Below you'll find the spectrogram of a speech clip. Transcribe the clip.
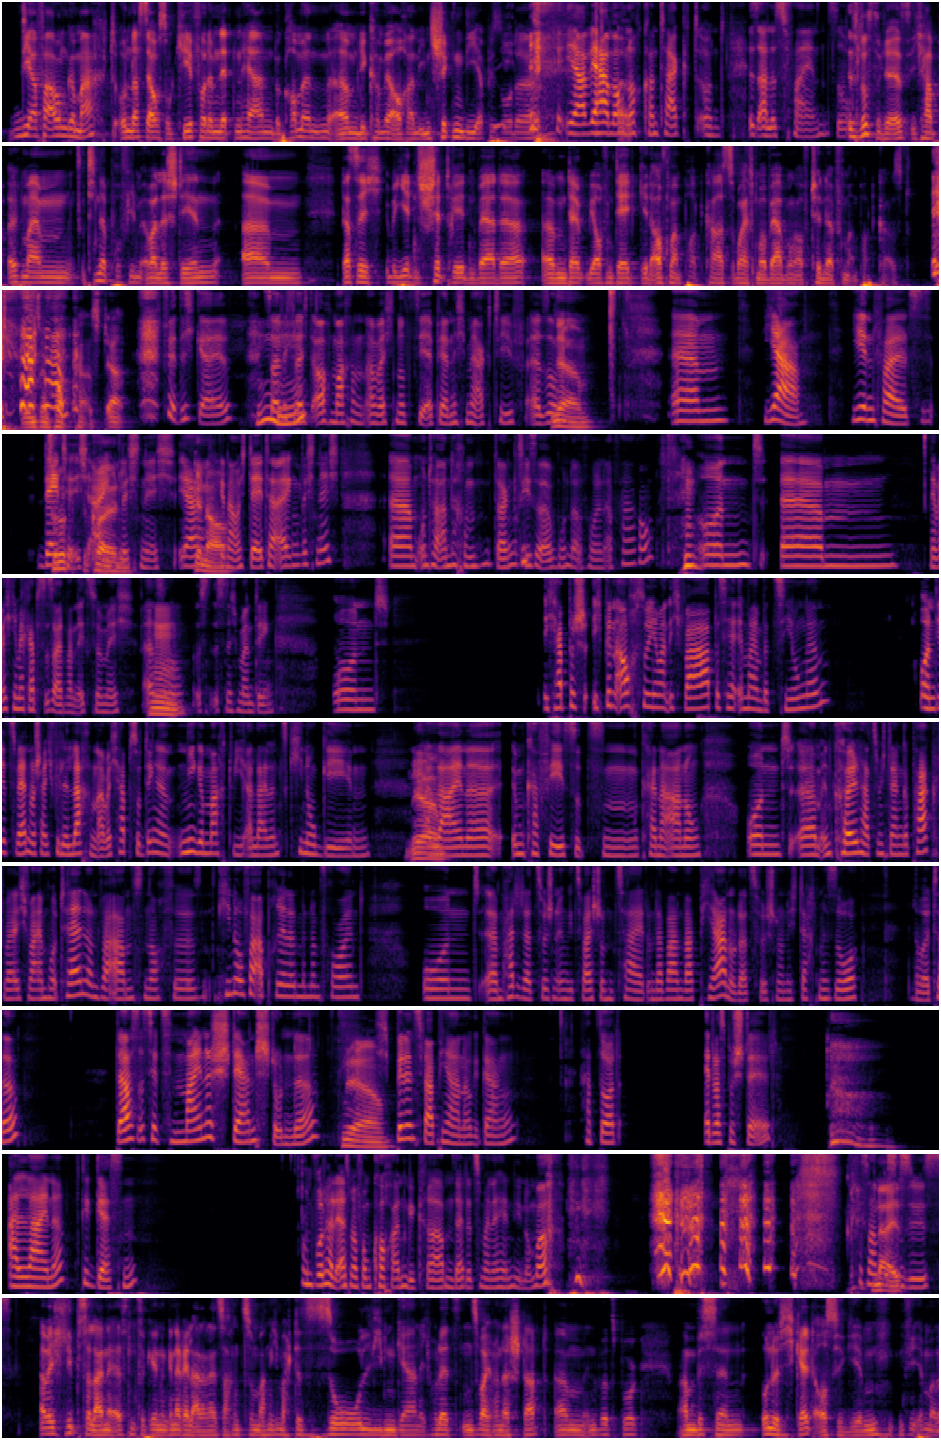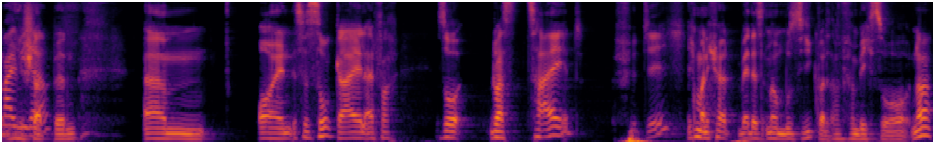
die Erfahrung gemacht und das ist ja auch so okay von dem netten Herrn bekommen. Ähm, die können wir auch an ihn schicken, die Episode. Ja, wir haben auch Ja. noch Kontakt und ist alles fein. So. Das Lustige ist, ich habe auf meinem Tinder-Profil mittlerweile stehen, ähm, dass ich über jeden Shit reden werde, ähm, der mit mir auf ein Date geht, auf meinem Podcast. Und mache jetzt mal Werbung auf Tinder für meinen Podcast. Für unseren Podcast, ja. Finde ich geil. Sollte ich Mhm. vielleicht auch machen, aber ich nutze die App ja nicht mehr aktiv. Also, Ja. ähm, ja, jedenfalls date ich eigentlich nicht. Ja, Genau. genau, ich date eigentlich nicht. Ähm, unter anderem dank dieser wundervollen Erfahrung. Hm. Und ähm, ja, weil ich gemerkt habe, es ist einfach nichts für mich. Also, Hm. es ist nicht mein Ding. Und ich, hab, ich bin auch so jemand, ich war bisher immer in Beziehungen. Und jetzt werden wahrscheinlich viele lachen, aber ich habe so Dinge nie gemacht, wie allein ins Kino gehen, ja. alleine im Café sitzen, keine Ahnung. Und ähm, in Köln hat es mich dann gepackt, weil ich war im Hotel und war abends noch für Kino verabredet mit einem Freund und ähm, hatte dazwischen irgendwie zwei Stunden Zeit. Und da war ein Piano dazwischen und ich dachte mir so, Leute, das ist jetzt meine Sternstunde. Ja. Ich bin ins Piano gegangen, habe dort etwas bestellt, alleine gegessen und wurde halt erstmal vom Koch angegraben. Der hat jetzt meine Handynummer. das war ein Nice. bisschen süß. Aber ich liebe es, alleine essen zu gehen und generell alleine Sachen zu machen. Ich mache das so lieben gerne. Ich letztens war ich in der Stadt ähm, in Würzburg, habe ein bisschen unnötig Geld ausgegeben, wie immer, wenn Mal ich in der. Stadt bin. Ähm, und es ist so geil, einfach so, du hast Zeit für dich. Ich meine, ich höre, werde das immer Musik, weil das einfach für mich so, ne,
